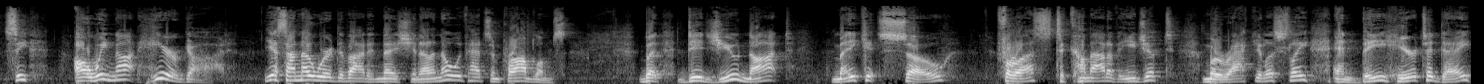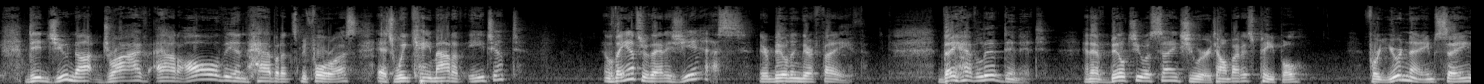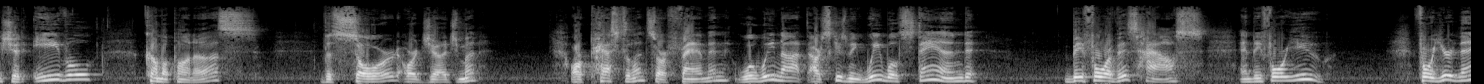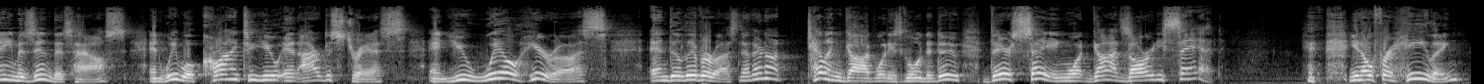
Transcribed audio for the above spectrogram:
See, are we not here, God? Yes, I know we're a divided nation, and I know we've had some problems. But did you not make it so for us to come out of Egypt miraculously and be here today? Did you not drive out all the inhabitants before us as we came out of Egypt? Well, the answer to that is yes. They're building their faith. They have lived in it and have built you a sanctuary, talking about his people, for your name, saying, Should evil come upon us, the sword or judgment, or pestilence or famine, will we not, or excuse me, we will stand before this house and before you. For your name is in this house, and we will cry to you in our distress, and you will hear us and deliver us. Now, they're not telling God what He's going to do, they're saying what God's already said. you know, for healing,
